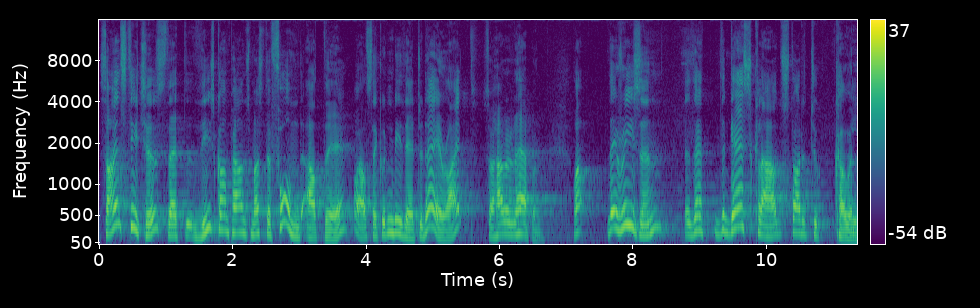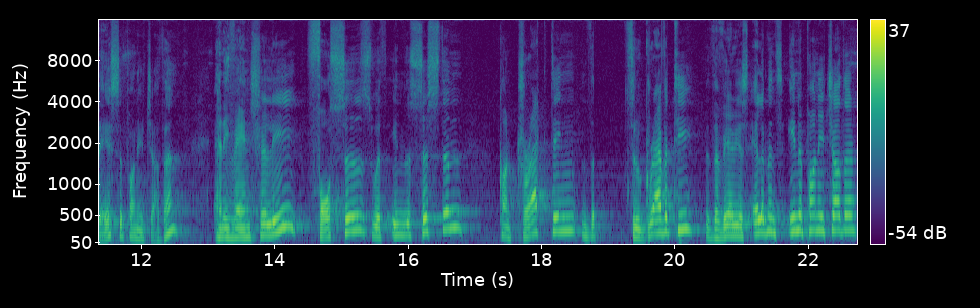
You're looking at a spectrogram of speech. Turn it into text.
science teaches that these compounds must have formed out there, or else they couldn't be there today, right? So, how did it happen? Well, they reason that the gas clouds started to coalesce upon each other and eventually, forces within the system contracting the, through gravity the various elements in upon each other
